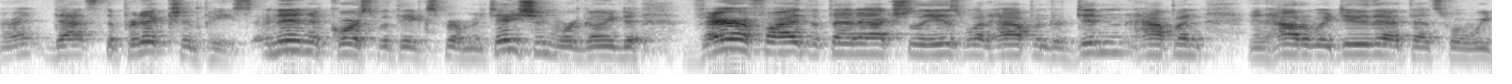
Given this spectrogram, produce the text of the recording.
all right, that's the prediction piece. And then, of course, with the experimentation, we're going to verify that that actually is what happened or didn't happen. And how do we do that? That's where we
